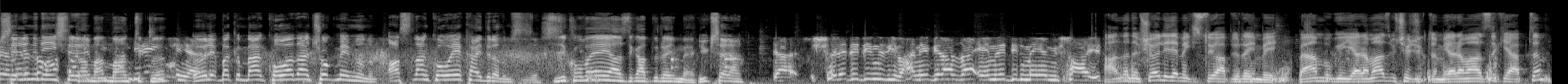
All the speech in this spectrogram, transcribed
Yükseleni Yoksa değiştirelim. Tamam, mantıklı. yani. Öyle bakın ben kovadan çok memnunum. Aslan kovaya kaydıralım sizi. Sizi kovaya yazdık Abdurrahim Bey. Yükselen. Ya şöyle dediğimiz gibi hani biraz daha emredilmeye müsait. Anladım. Şöyle demek istiyor Abdurrahim Bey. Ben bugün yaramaz bir çocuktum. Yaramazlık yaptım.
